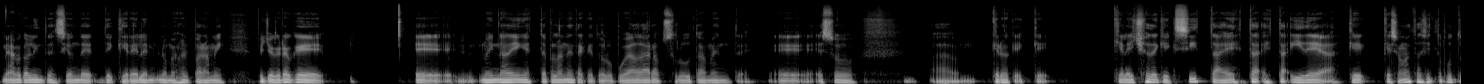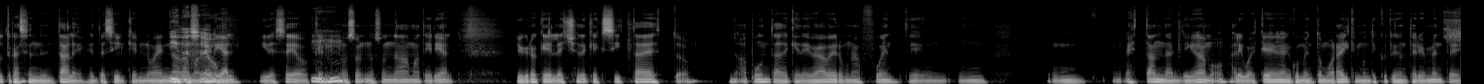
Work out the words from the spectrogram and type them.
me ame con la intención de, de querer lo mejor para mí. Pues yo creo que eh, no hay nadie en este planeta que te lo pueda dar absolutamente. Eh, eso creo que, que, que, el hecho de que exista esta, esta idea, que, que son hasta cierto punto trascendentales, es decir, que no es nada material y deseo, que no, son, no son nada material. Yo creo que el hecho de que exista esto apunta de que debe haber una fuente, un, un, un, estándar, digamos, al igual que en el argumento moral que hemos discutido anteriormente,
